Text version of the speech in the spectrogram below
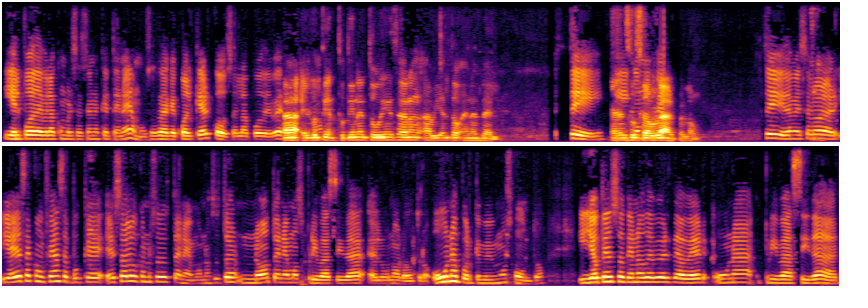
y él puede ver las conversaciones que tenemos. O sea, que cualquier cosa la puede ver. Ah, él lo ¿no? tiene, tú tienes tu Instagram abierto en el de él, Sí, en su que- celular, perdón. Sí, de mi celular. Y hay esa confianza porque es algo que nosotros tenemos. Nosotros no tenemos privacidad el uno al otro. Una, porque vivimos juntos. Y yo pienso que no debe de haber una privacidad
